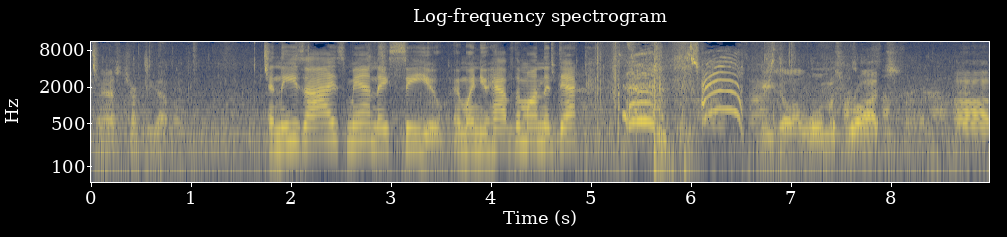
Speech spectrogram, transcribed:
Yes, Chucky, that one. And these eyes, man, they see you. And when you have them on the deck, These are Loomis rods, uh,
